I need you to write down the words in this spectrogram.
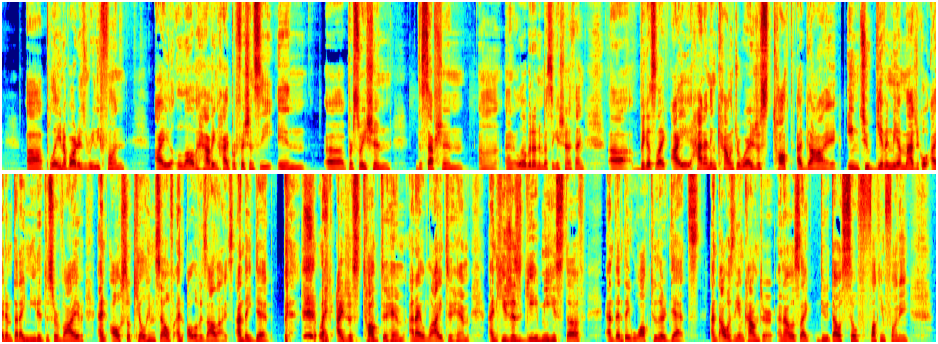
Uh, playing a bard is really fun. I love having high proficiency in uh, persuasion, deception, uh, and a little bit of investigation, I think. Uh, because like I had an encounter where I just talked a guy into giving me a magical item that I needed to survive and also kill himself and all of his allies, and they did. like I just talked to him and I lied to him, and he just gave me his stuff, and then they walked to their deaths and that was the encounter. And i was like dude that was so fucking funny.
